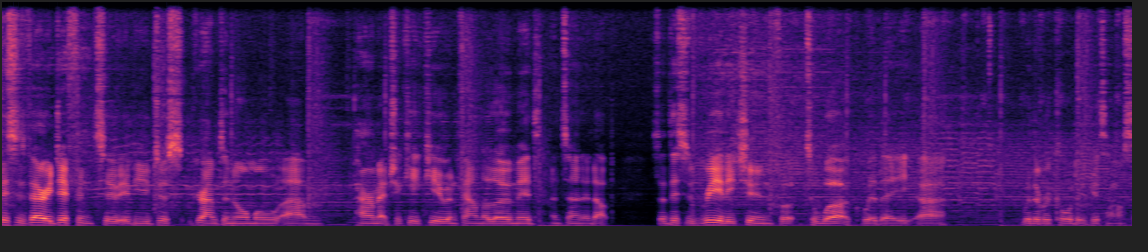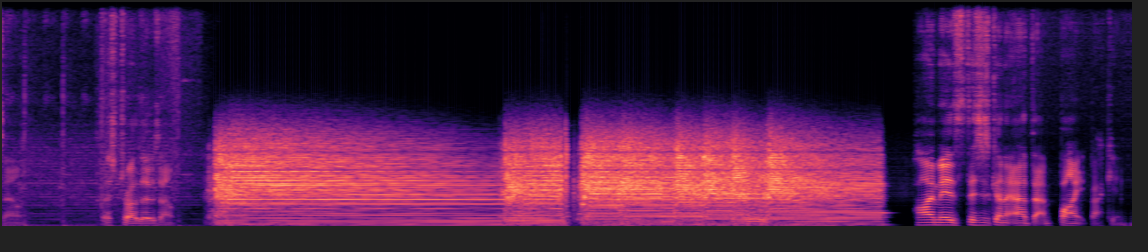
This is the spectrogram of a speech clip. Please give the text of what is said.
this is very different to if you just grabbed a normal um, parametric EQ and found the low mid and turned it up. So this is really tuned for, to work with a, uh, with a recorded guitar sound. Let's try those out. High mids, this is going to add that bite back in.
